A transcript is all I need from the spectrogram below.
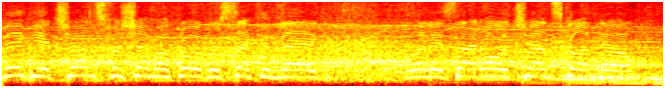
maybe a chance for Shamrock Rovers' second leg, well, is that all chance gone now?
